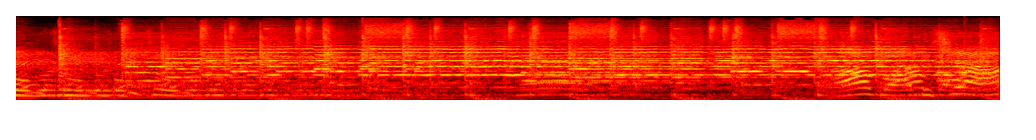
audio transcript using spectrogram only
જોગણી આ બાદશાહ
